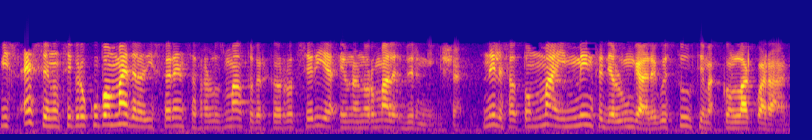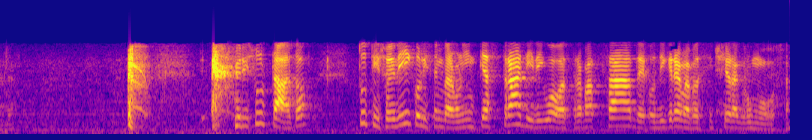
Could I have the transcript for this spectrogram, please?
Miss S non si preoccupò mai della differenza fra lo smalto per carrozzeria e una normale vernice, né le saltò mai in mente di allungare quest'ultima con l'acqua raggia. Risultato? Tutti i suoi veicoli sembravano impiastrati di uova strapazzate o di crema pasticcera grumosa.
